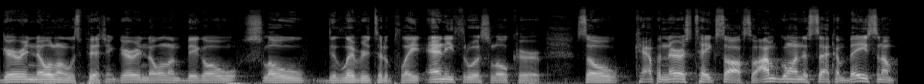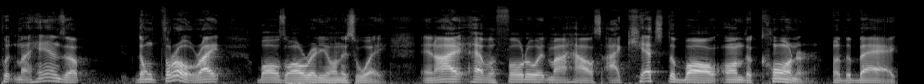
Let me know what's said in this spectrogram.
Gary Nolan was pitching. Gary Nolan, big old slow delivery to the plate, and he threw a slow curve. So Campaneris takes off. So I'm going to second base and I'm putting my hands up. Don't throw, right? Ball's already on its way. And I have a photo at my house. I catch the ball on the corner of the bag,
